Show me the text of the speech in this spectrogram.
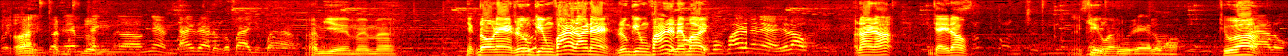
Hiện tinh em anh uh, ngàn cái ra được có ba nhân ba em về em, em à, nhặt đồ nè rương kim phái ở đây nè rương kim phái này nè em ơi. Môn phái đây nè chứ đâu? Ở đây đó chạy đâu? Chiêu à Chưa ra luôn hả? chưa. Ra luôn.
